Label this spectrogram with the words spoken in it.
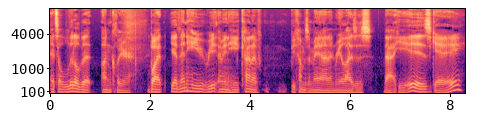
it's a little bit unclear. But yeah then he re i mean he kind of becomes a man and realizes that he is gay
